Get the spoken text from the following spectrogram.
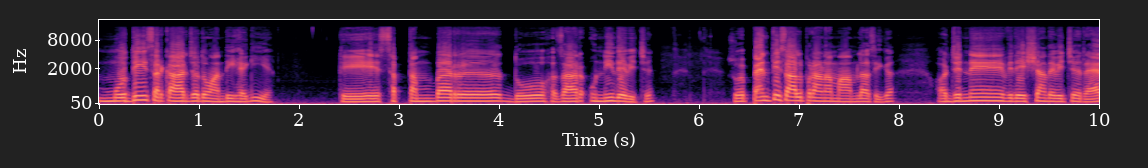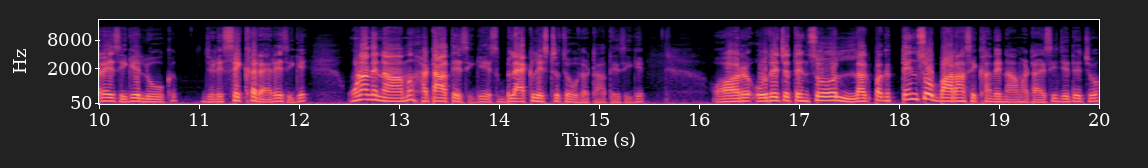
ਮੋਦੀ ਸਰਕਾਰ ਜਦੋਂ ਆਂਦੀ ਹੈਗੀ ਹੈ, ਤੇ ਸਤੰਬਰ 2019 ਦੇ ਵਿੱਚ ਸੋ 35 ਸਾਲ ਪੁਰਾਣਾ ਮਾਮਲਾ ਸੀਗਾ, ਔਰ ਜਿੰਨੇ ਵਿਦੇਸ਼ਾਂ ਦੇ ਵਿੱਚ ਰਹਿ ਰਹੇ ਸੀਗੇ ਲੋਕ, ਜਿਹੜੇ ਸਿੱਖ ਰਹਿ ਰਹੇ ਸੀਗੇ, ਉਹਨਾਂ ਦੇ ਨਾਮ ਹਟਾਤੇ ਸੀਗੇ, ਇਸ ਬਲੈਕ ਲਿਸਟ ਤੋਂ ਹਟਾਤੇ ਸੀਗੇ। ਔਰ ਉਹਦੇ ਚ 300 ਲਗਭਗ 312 ਸਿੱਖਾਂ ਦੇ ਨਾਮ ਹਟਾਏ ਸੀ, ਜਿਹਦੇ ਚੋਂ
